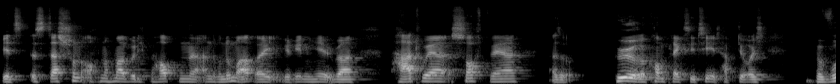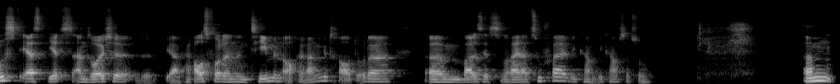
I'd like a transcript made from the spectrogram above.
Jetzt ist das schon auch nochmal, würde ich behaupten, eine andere Nummer, weil wir reden hier über Hardware, Software, also höhere Komplexität. Habt ihr euch bewusst erst jetzt an solche ja, herausfordernden Themen auch herangetraut oder ähm, war das jetzt ein reiner Zufall? Wie kam es dazu? Ähm,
